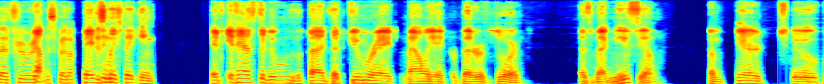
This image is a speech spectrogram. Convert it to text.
that fluoride yeah. is better. Basically speaking, it, it has to do with the fact that fumarate and malate are better absorbed as magnesium compared to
